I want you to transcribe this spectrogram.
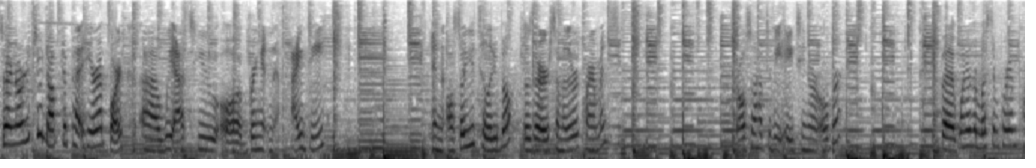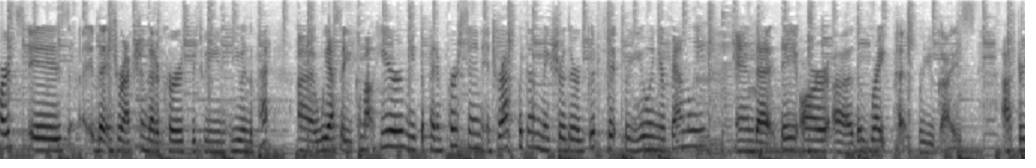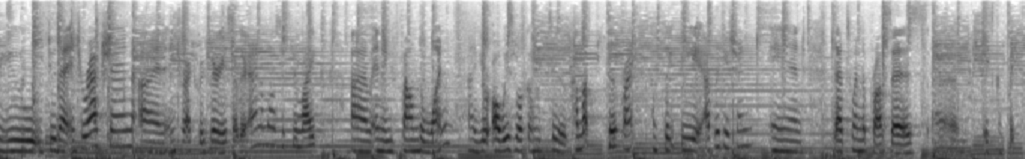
So in order to adopt a pet here at BARC, uh, we ask you uh, bring it an ID and also a utility bill. Those are some of the requirements. You also have to be 18 or over. But one of the most important parts is the interaction that occurs between you and the pet. Uh, we ask that you come out here, meet the pet in person, interact with them, make sure they're a good fit for you and your family, and that they are uh, the right pet for you guys. After you do that interaction uh, and interact with various other animals if you like, um, and you found the one, uh, you're always welcome to come up to the front, complete the application, and that's when the process um, is complete.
